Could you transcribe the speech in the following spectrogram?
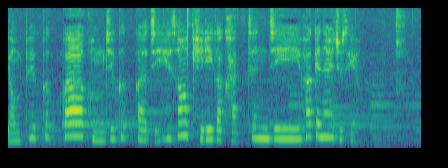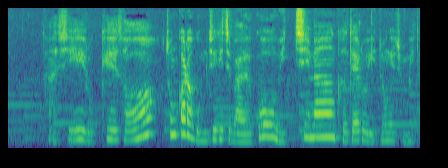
연필 끝과 검지 끝까지 해서 길이가 같은지 확인해 주세요. 다시 이렇게 해서 손가락 움직이지 말고 위치만 그대로 이동해줍니다.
